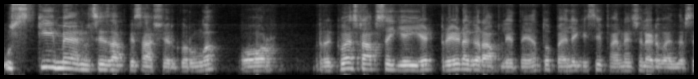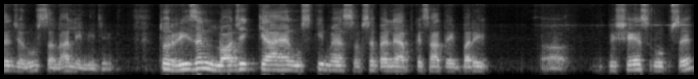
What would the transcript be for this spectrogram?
उसकी मैं एनालिसिस आपके साथ शेयर करूँगा। और रिक्वेस्ट आपसे यही है ट्रेड अगर आप लेते हैं तो पहले किसी फाइनेंशियल एडवाइजर से ज़रूर सलाह ले लीजिएगा। तो रीजन लॉजिक क्या है, उसकी मैं सबसे पहले आपके साथ एक बारी विशेष रूप से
